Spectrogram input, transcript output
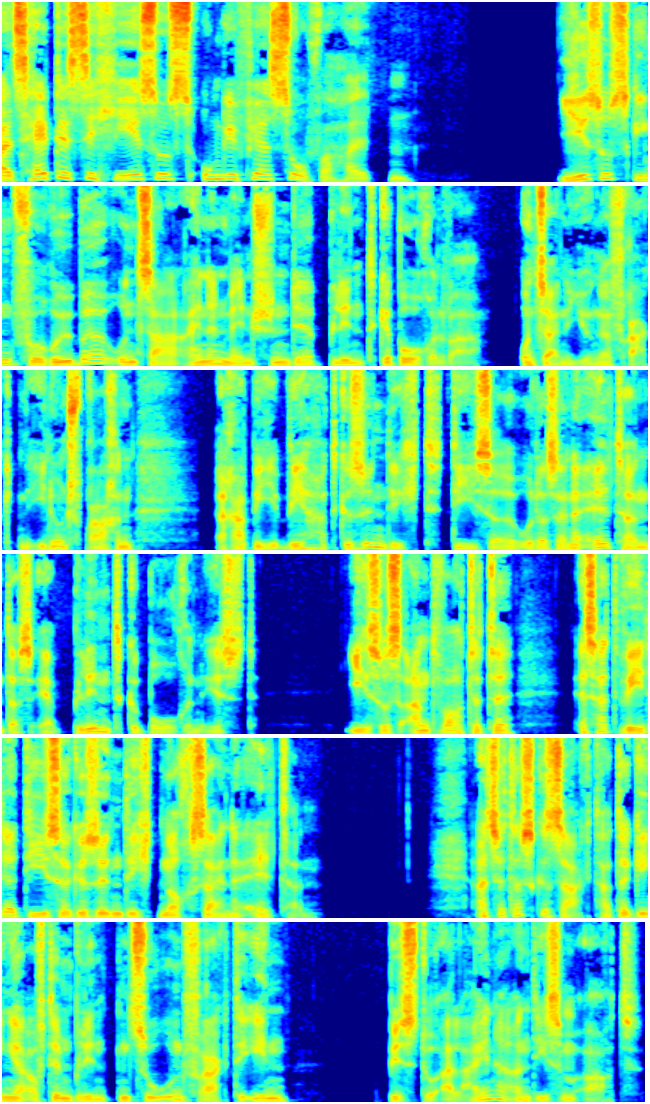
als hätte sich Jesus ungefähr so verhalten. Jesus ging vorüber und sah einen Menschen, der blind geboren war. Und seine Jünger fragten ihn und sprachen, Rabbi, wer hat gesündigt, dieser oder seine Eltern, dass er blind geboren ist? Jesus antwortete, es hat weder dieser gesündigt noch seine Eltern. Als er das gesagt hatte, ging er auf den Blinden zu und fragte ihn, Bist du alleine an diesem Ort?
